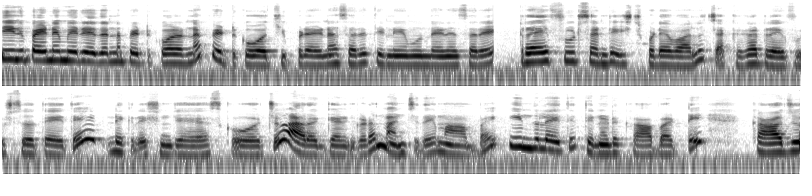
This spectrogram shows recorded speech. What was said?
దీనిపైన మీరు ఏదైనా పెట్టుకోవాలన్నా పెట్టుకోవచ్చు. ఇప్పుడైనా సరే తినే ముందైనా సరే. డ్రై ఫ్రూట్స్ అంటే ఇష్టపడే వాళ్ళు చక్కగా డ్రై ఫ్రూట్స్తో అయితే డెకరేషన్ చేసుకోవచ్చు. ఆరోగ్యానికి కూడా మంచిదే మా అబ్బాయి. ఇందులో అయితే తినడు కాబట్టి కాజు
